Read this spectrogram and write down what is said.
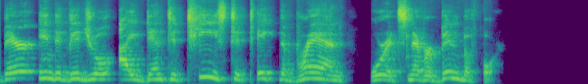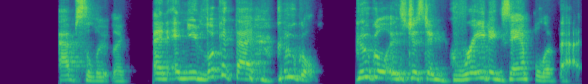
their individual identities to take the brand where it's never been before. Absolutely. And and you look at that Google. Google is just a great example of that.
